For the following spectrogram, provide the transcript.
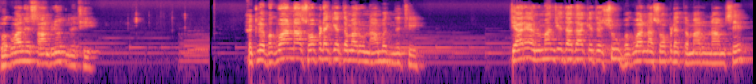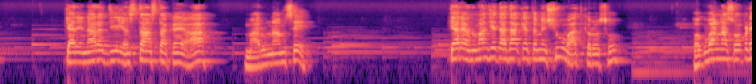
ભગવાને સાંભળ્યું જ નથી. એટલે ભગવાનના સોપડે કે તમારું નામ જ નથી. ત્યારે હનુમાનજી દાદા કે તો શું ભગવાનના સોંપડે તમારું નામ છે? ત્યારે નારદજી હસતા હસતા કહે, હા, મારું નામ છે. ત્યારે હનુમાનજી દાદા કે, તમે શું વાત કરો છો? ભગવાનના સોંપડે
